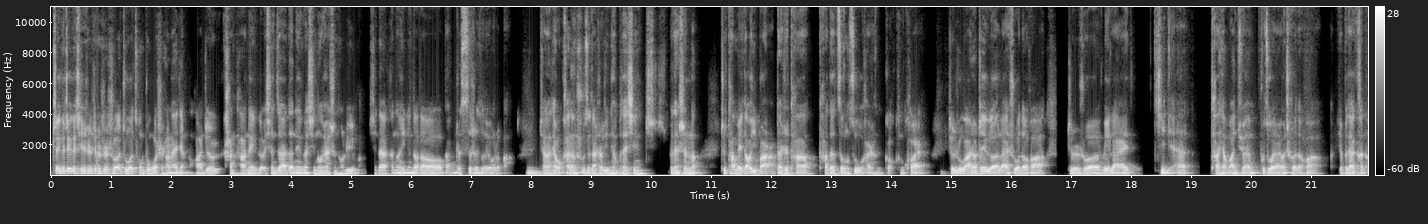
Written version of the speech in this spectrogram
这个这个其实就是说，如果从中国市场来讲的话，就是看它那个现在的那个新能源渗透率嘛，现在可能已经达到百分之四十左右了吧。嗯，前两天我看那个数字，但是今天不太新不太深了，就它没到一半，但是它它的增速还是很高很快的。就如果按照这个来说的话。就是说，未来几年他想完全不做燃油车的话，也不太可能，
